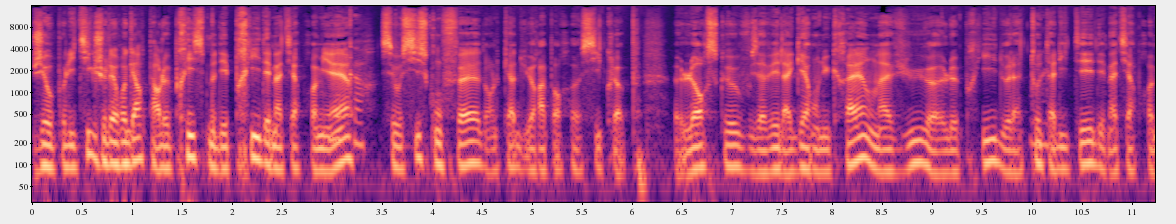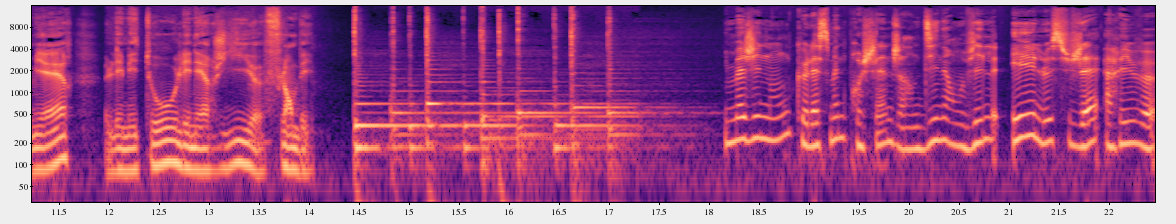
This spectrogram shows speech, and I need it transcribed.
géopolitiques. Je les regarde par le prisme des prix des matières premières. C'est aussi ce qu'on fait dans le cadre du rapport Cyclope. Lorsque vous avez la guerre en Ukraine, on a vu le prix de la totalité des matières premières, les métaux, l'énergie flamber. Imaginons que la semaine prochaine, j'ai un dîner en ville et le sujet arrive euh,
